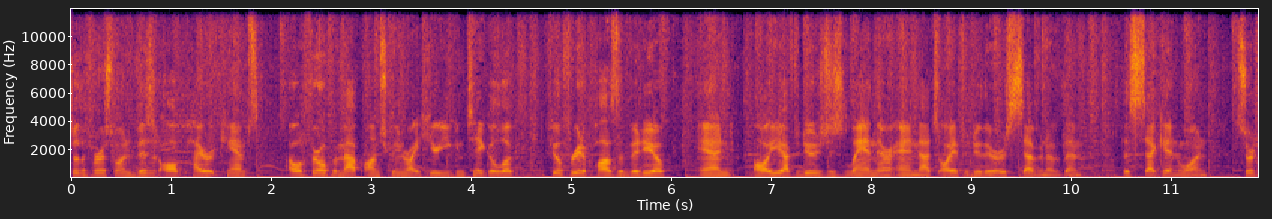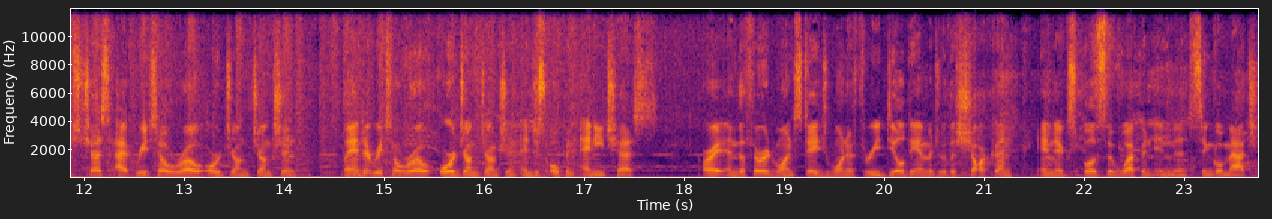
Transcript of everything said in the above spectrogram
So the first one, visit all pirate camps. I will throw up a map on screen right here. You can take a look. Feel free to pause the video, and all you have to do is just land there, and that's all you have to do. There are seven of them. The second one, search chests at Retail Row or Junk Junction. Land at Retail Row or Junk Junction, and just open any chests. Alright, and the third one, stage 1 of 3, deal damage with a shotgun and an explosive weapon in a single match.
